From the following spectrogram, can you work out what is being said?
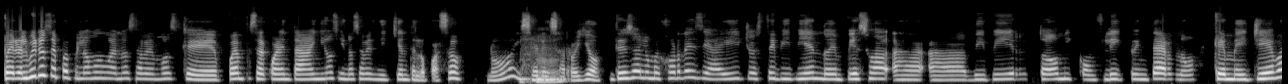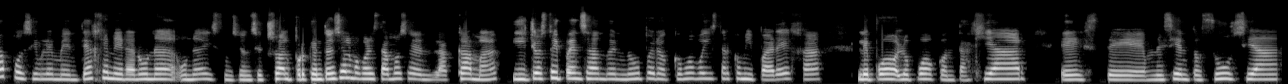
Pero el virus de papiloma humano sabemos que pueden pasar 40 años y no sabes ni quién te lo pasó, ¿no? Y se desarrolló. Entonces, a lo mejor desde ahí yo estoy viviendo, empiezo a, a, vivir todo mi conflicto interno que me lleva posiblemente a generar una, una disfunción sexual, porque entonces a lo mejor estamos en la cama y yo estoy pensando en, no, pero ¿cómo voy a estar con mi pareja? Le puedo, lo puedo contagiar, este, me siento sucia,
